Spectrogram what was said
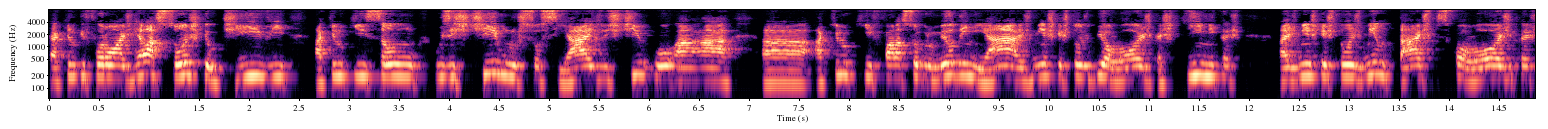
aquilo que foram as relações que eu tive, aquilo que são os estímulos sociais, o estímulo, a, a, a, aquilo que fala sobre o meu DNA, as minhas questões biológicas, químicas, as minhas questões mentais, psicológicas,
